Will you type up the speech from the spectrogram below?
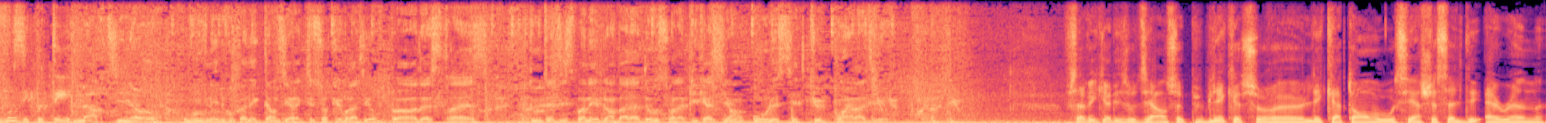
Vous écoutez Martino. Vous venez de vous connecter en direct sur Cube Radio? Pas de stress. Tout est disponible en balado sur l'application ou le site cube.radio. Vous savez qu'il y a des audiences publiques sur euh, l'hécatombe au CHSLD Aaron.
